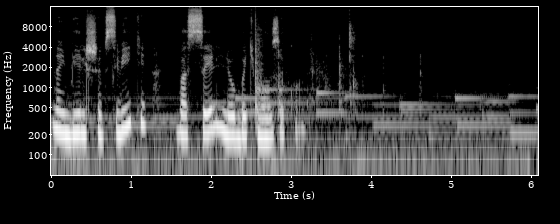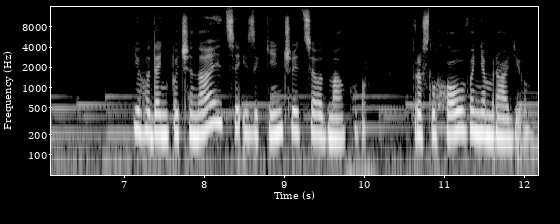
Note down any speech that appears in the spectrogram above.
Найбільше в світі Василь любить музику. Його день починається і закінчується однаково прослуховуванням радіо.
